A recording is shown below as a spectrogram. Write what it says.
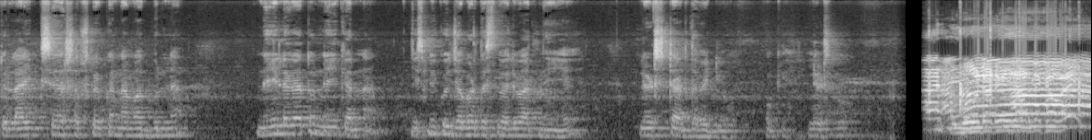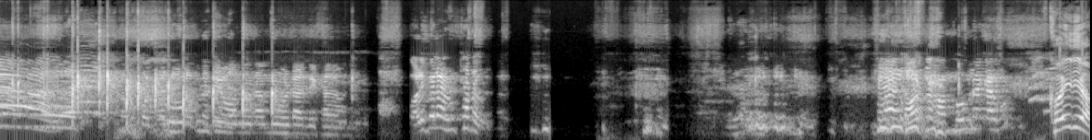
तो लाइक शेयर सब्सक्राइब करना मत भूलना। नहीं लगा तो नहीं करना इसमें कोई ज़बरदस्ती वाली बात नहीं है। Let's start the video okay let's go मोटा दिखा ଯାଉନି କଳି ପେଲା ଉଠା ତାକୁ କହୁନା କାହାକୁ ଖୋଇଦିଅ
